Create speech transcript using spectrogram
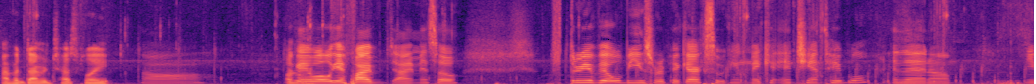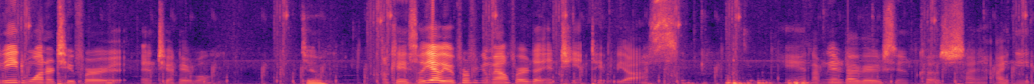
have a diamond chest plate. Aw. I Okay, well we have five diamonds, so three of it will be used for a pickaxe, so we can make an enchant table, and then um, you need one or two for enchant table. Two. Okay, so yeah, we have a perfect amount for the enchant table, yes. And I'm gonna die very soon because I, I need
